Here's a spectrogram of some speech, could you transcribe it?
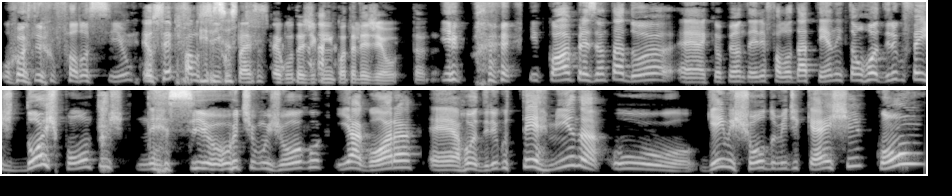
O Rodrigo falou cinco. Eu sempre falo Isso. cinco pra essas perguntas de quem conta elegeu. E, e qual apresentador é, que eu perguntei? Ele falou da Atena. Então, o Rodrigo fez dois pontos nesse último jogo. E agora, é, Rodrigo termina o game show do Midcast com,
